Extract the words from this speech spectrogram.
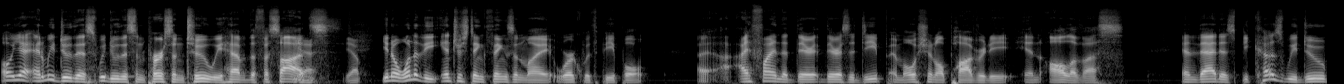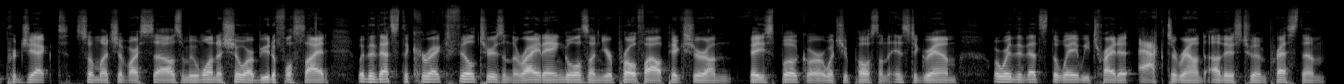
Oh yeah, and we do this. We do this in person too. We have the facades. Yes, yep. You know, one of the interesting things in my work with people, I, I find that there there is a deep emotional poverty in all of us, and that is because we do project so much of ourselves, and we want to show our beautiful side. Whether that's the correct filters and the right angles on your profile picture on Facebook or what you post on Instagram, or whether that's the way we try to act around others to impress them.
